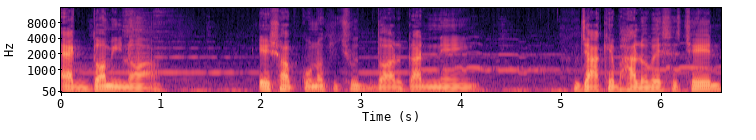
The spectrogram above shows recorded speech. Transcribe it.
একদমই না। এসব কোনো কিছু দরকার নেই। যাকে ভালোবেসেছেন,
